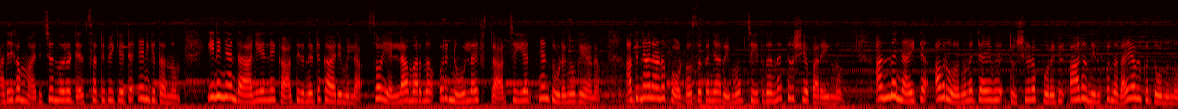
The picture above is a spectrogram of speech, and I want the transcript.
അദ്ദേഹം മരിച്ചെന്നൊരു ഡെത്ത് സർട്ടിഫിക്കറ്റ് എനിക്ക് തന്നു. ഇനി ഞാൻ ഡാനിയലിനെ കാത്തിരുന്നിട്ട് കാര്യമില്ല. സോ എല്ലാം മറന്ന് ഒരു ന്യൂ ലൈഫ് സ്റ്റാർട്ട് ചെയ്യാൻ ഞാൻ തുടങ്ങുകയാണ്. അതിനാലാണ് ഫോട്ടോസൊക്കെ ഞാൻ റിമൂവ് ചെയ്തതെന്ന് തൃശ്യ പറയുന്നു. അന്ന് നൈറ്റ് അവർ ഉറങ്ങുന്ന ടൈമിൽ തൃശ്യയുടെ പുറകിൽ ആരോ നിൽക്കുന്നതായി അവൾക്ക് തോന്നുന്നു.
